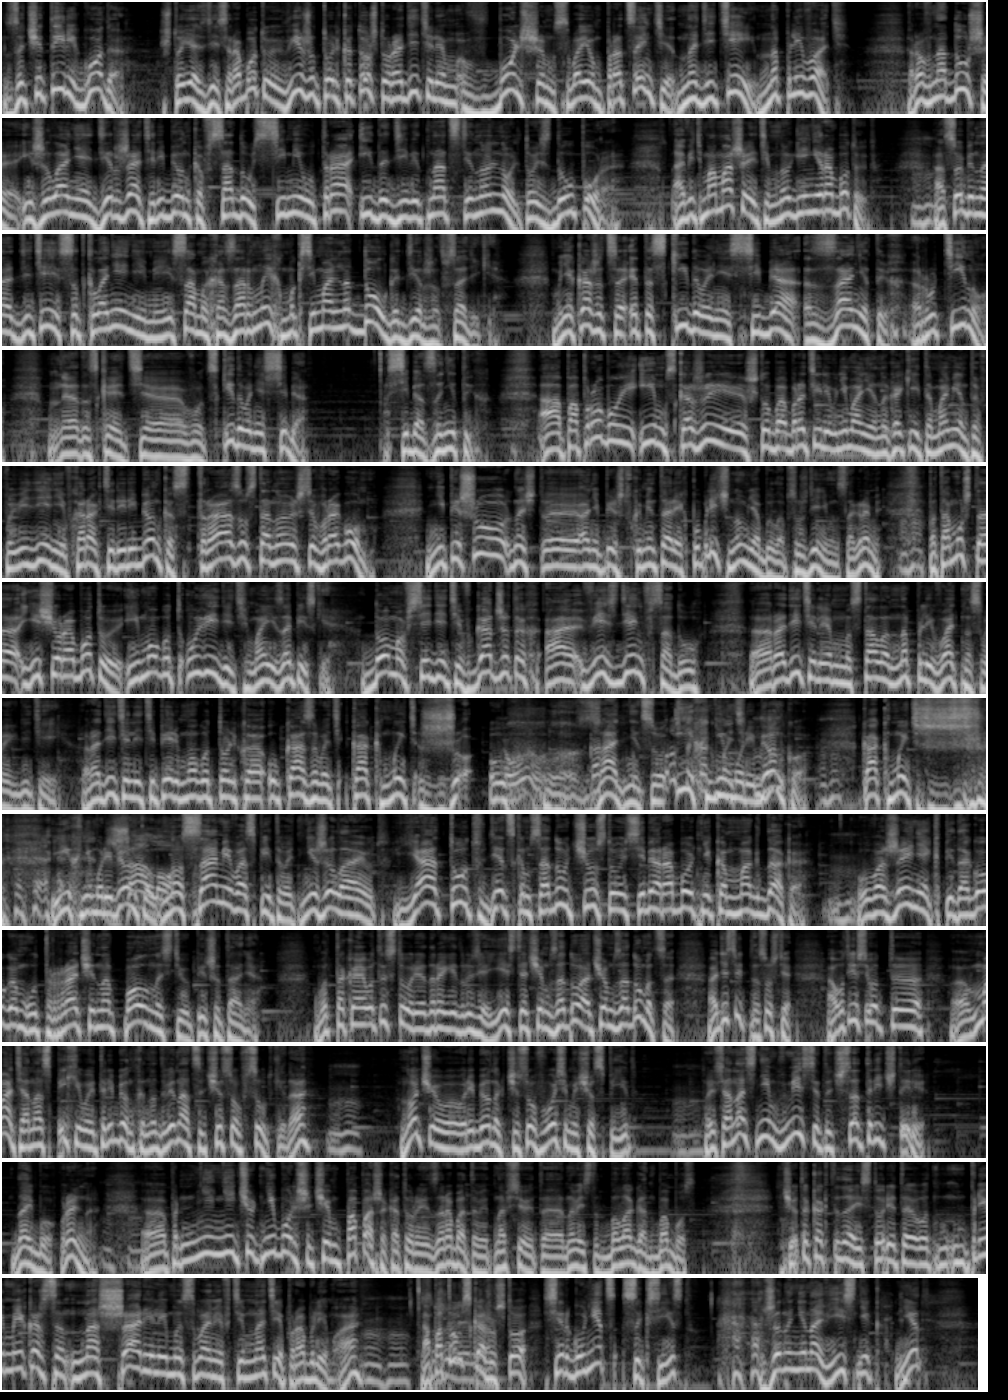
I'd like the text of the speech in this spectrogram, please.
За четыре года, что я здесь работаю, вижу только то, что родителям в большем своем проценте на детей наплевать. Равнодушие и желание держать ребенка в саду с 7 утра и до 19.00, то есть до упора. А ведь мамаши эти многие не работают. Особенно детей с отклонениями и самых озорных максимально долго держат в садике. Мне кажется, это скидывание с себя занятых, рутину, э, так сказать, э, вот, скидывание с себя, с себя занятых. А попробуй им скажи, чтобы обратили внимание на какие-то моменты в поведении, в характере ребенка, сразу становишься врагом. Не пишу, значит, э, Аня пишет в комментариях публично, но у меня было обсуждение в Инстаграме, потому что еще работаю и могут увидеть мои записки. Дома все дети в гаджетах, а весь день в саду. Э, Родителям стало наплевать на своих детей. Родители теперь могут только указывать, как мыть жо- ух, задницу просто ихнему ребенку, как мыть ж- ихнему ребенку, но сами воспитывать не желают. Я тут в детском саду чувствую себя работником Макдака. Уважение к педагогам утрачено полностью, пишет Аня. Вот такая вот история, дорогие друзья. Есть о чем, заду, о чем задуматься. А действительно, слушайте, а вот если вот э, мать, она спихивает ребенка на 12 часов в сутки, да? Ночью ребенок часов 8 еще спит. То есть она с ним вместе-то часа 3-4. дай бог, правильно? Uh-huh. А, не, ничуть не больше, чем папаша, который зарабатывает на все это, на весь этот балаган бабос. Что-то как-то, да, история-то вот, при, мне кажется, нашарили мы с вами в темноте проблему, а? Угу, а потом скажу, что Сергунец сексист, женоненавистник, нет?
